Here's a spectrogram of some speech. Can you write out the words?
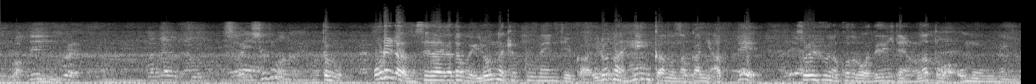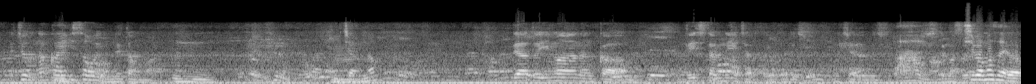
通は、最初ではないな。多分俺らの世代が多分いろんな局面っていうかいろんな変化の中にあってそういう風な言葉が出てきたんやろうなとは思うねん。ちょっと中井さを読んでたのはうん。聞いちゃうな。であと今なんかデジタルネイチャーとかよくでしょ落合陽一とか知ってます？千葉雅也が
